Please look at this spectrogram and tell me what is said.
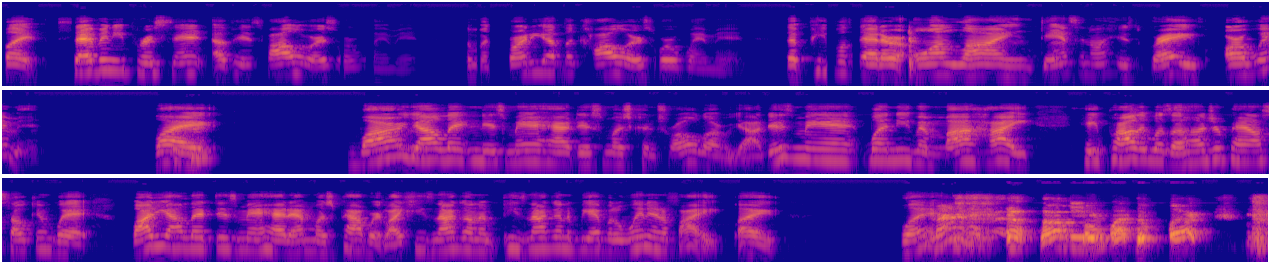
but seventy percent of his followers were women. The majority of the callers were women. The people that are online dancing on his grave are women. Like, why are y'all letting this man have this much control over y'all? This man wasn't even my height. He probably was a hundred pounds soaking wet. Why do y'all let this man have that much power? Like he's not gonna he's not gonna be able to win in a fight. Like what? My oh, what the fuck?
